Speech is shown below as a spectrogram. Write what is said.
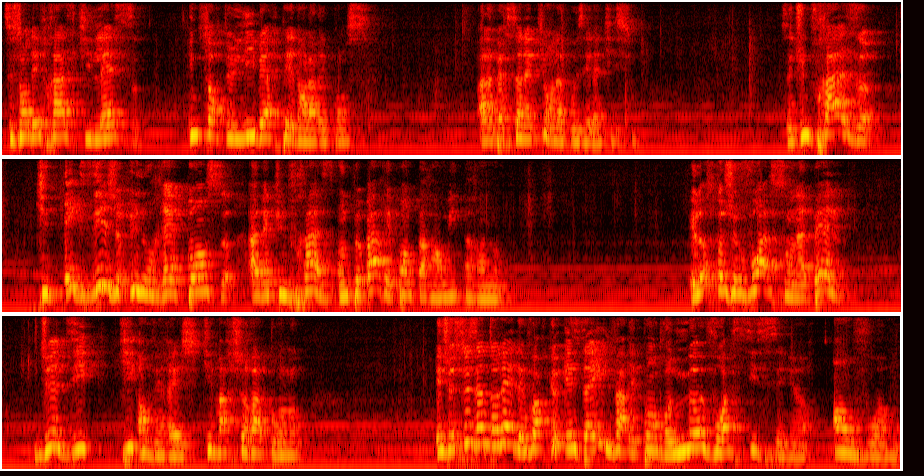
ce sont des phrases qui laissent une sorte de liberté dans la réponse à la personne à qui on a posé la question. C'est une phrase qui exige une réponse avec une phrase. On ne peut pas répondre par un oui, par un non. Et lorsque je vois son appel, Dieu dit, qui enverrai-je Qui marchera pour nous? Et je suis étonnée de voir que Esaïe va répondre, me voici Seigneur, envoie-moi.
